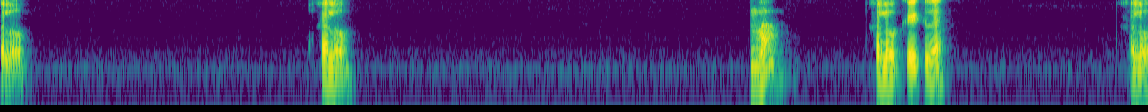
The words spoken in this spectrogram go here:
ஹலோ ஹலோ ஹலோ கேக்குதா? ஹலோ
